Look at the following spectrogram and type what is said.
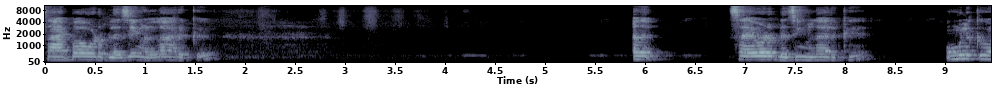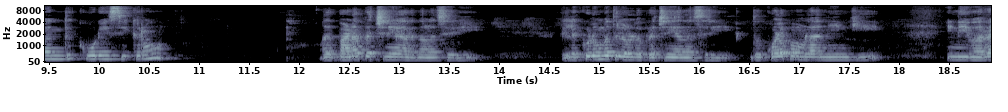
சாய்பாவோட பிளஸிங் நல்லா இருக்குது அது சாயோட பிளஸிங்லாம் நல்லா இருக்குது உங்களுக்கு வந்து கூடிய சீக்கிரம் அது பண பிரச்சனையாக இருந்தாலும் சரி இல்லை குடும்பத்தில் உள்ள பிரச்சனையாக இருந்தாலும் சரி இந்த குழப்பம்லாம் நீங்கி இனி வர்ற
